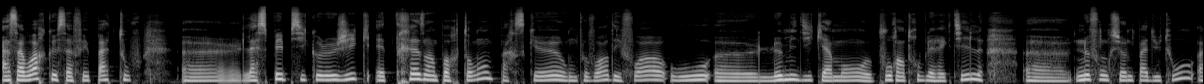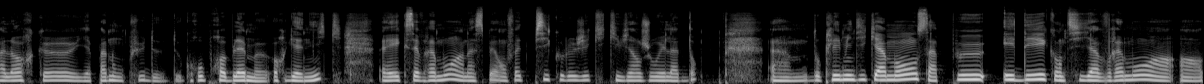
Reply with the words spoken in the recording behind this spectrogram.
À savoir que ça fait pas tout. Euh, l'aspect psychologique est très important parce que on peut voir des fois où euh, le médicament pour un trouble érectile euh, ne fonctionne pas du tout, alors qu'il n'y a pas non plus de, gros problèmes organiques et que c'est vraiment un aspect en fait psychologique qui vient jouer là-dedans. Donc les médicaments, ça peut aider quand il y a vraiment un,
